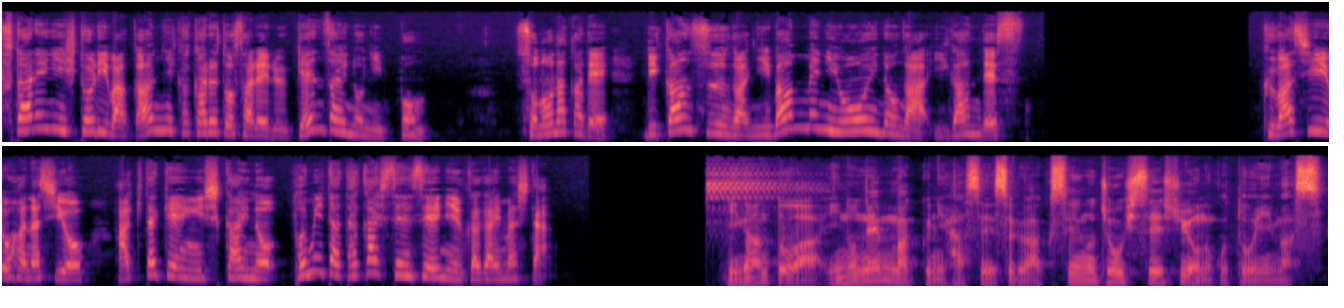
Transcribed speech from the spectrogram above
2人に1人は癌にかかるとされる現在の日本。その中で罹患数が2番目に多いのが胃がんです。詳しいお話を秋田県医師会の富田隆先生に伺いました。胃がんとは胃の粘膜に発生する悪性の上皮性腫瘍のことを言います。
